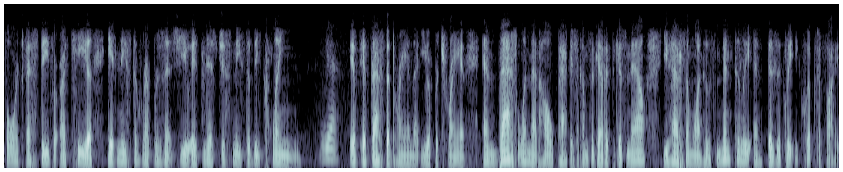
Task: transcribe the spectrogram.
Ford Festiva or a Kia, it needs to represent you. It just needs to be clean Yes. if if that's the brand that you're portraying and that's when that whole package comes together because now you have someone who's mentally and physically equipped to fight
